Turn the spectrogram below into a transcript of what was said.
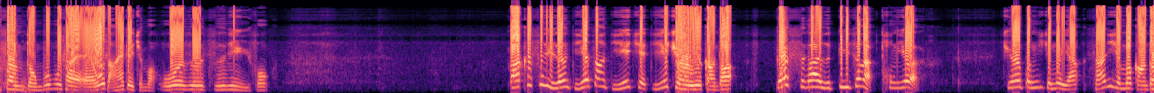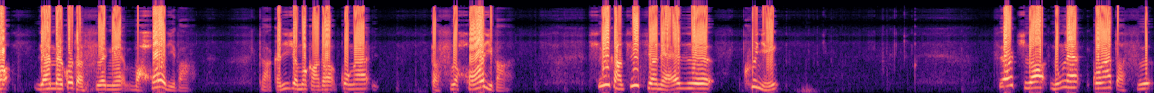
FM 同步播出的《闲话上海滩》节目，我是主持人于峰。马克思理论第一章第一节第一句话就讲到：搿世界是辩证的、统一的，就像本期节目一样。上期节目讲到来美国读书一眼勿好的地方，对伐？搿期节目讲到国外读书好的地方，所以讲最主要呢还是。看人，只要记牢，侬来国外读书，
